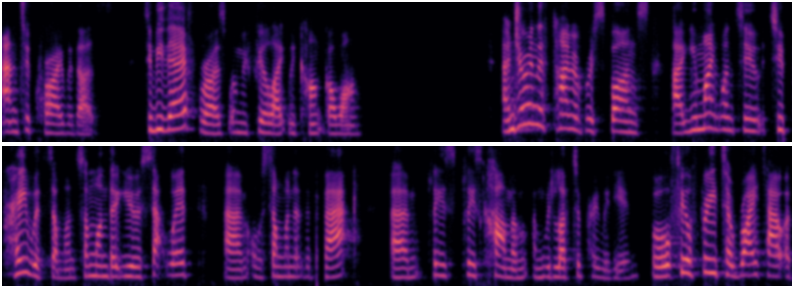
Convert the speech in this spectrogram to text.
and to cry with us, to be there for us when we feel like we can't go on. And during this time of response, uh, you might want to, to pray with someone, someone that you have sat with um, or someone at the back. Um, please, please come and, and, we'd love to pray with you. Or feel free to write out a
